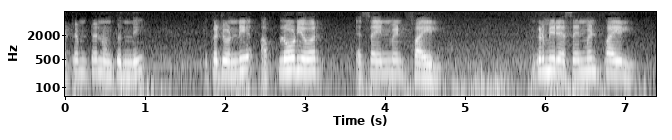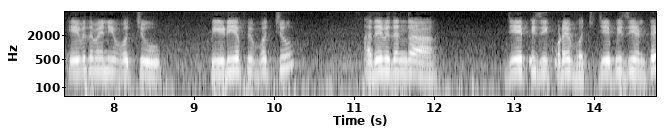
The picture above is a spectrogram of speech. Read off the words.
అటెంప్ట్ అని ఉంటుంది. ఇక్కడ చూడండి అప్లోడ్ యువర్ అసైన్మెంట్ ఫైల్. ఇక్కడ మీరు అసైన్మెంట్ ఫైల్ ఏ విధమైన ఇవ్వచ్చు? పీడిఎఫ్ ఇవ్వచ్చు. అదేవిధంగా జేపీజీ కూడా ఇవ్వచ్చు. జేపీజీ అంటే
